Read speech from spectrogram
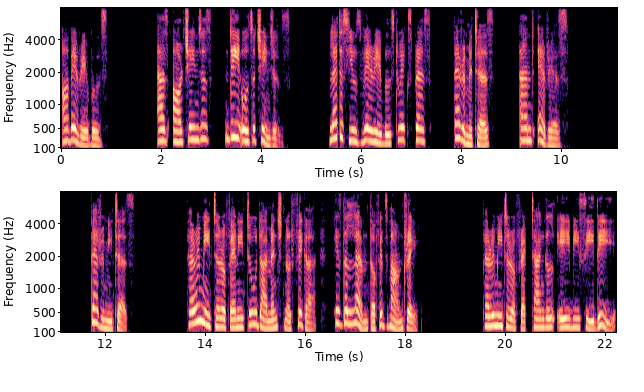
are variables. As r changes, d also changes. Let us use variables to express perimeters and areas. Perimeters Perimeter of any two-dimensional figure is the length of its boundary. Perimeter of rectangle ABCD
